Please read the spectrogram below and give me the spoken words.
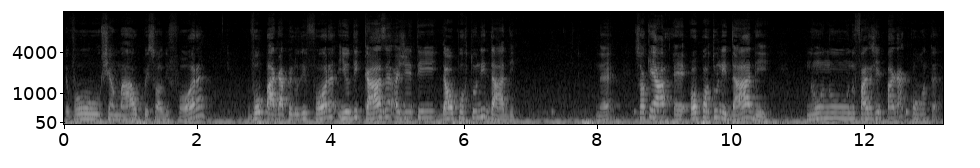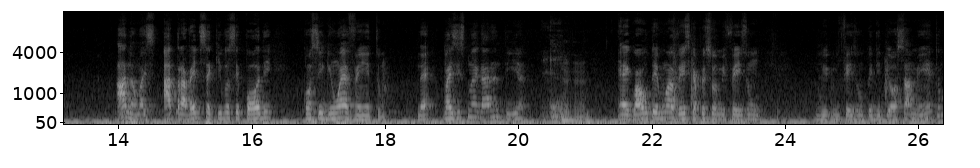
eu vou chamar o pessoal de fora, vou pagar pelo de fora e o de casa a gente dá oportunidade. Né? Só que a é, oportunidade não, não, não faz a gente pagar a conta. Ah, não, mas através disso aqui você pode conseguir um evento, né? Mas isso não é garantia. Uhum. É igual teve uma vez que a pessoa me fez um me fez um pedido de orçamento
